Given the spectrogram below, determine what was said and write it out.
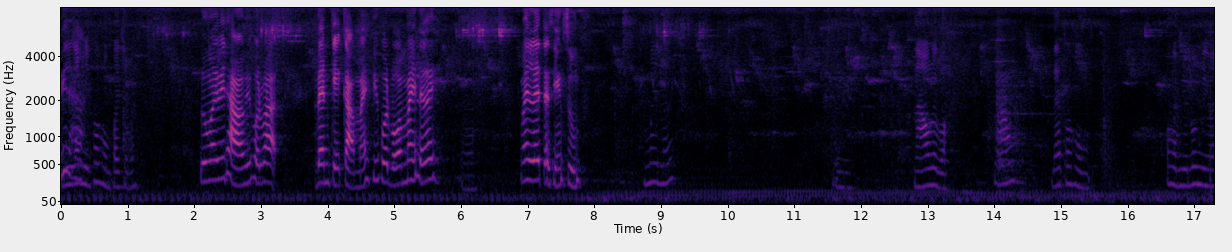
พี่นี่ถาม มีผ้าห่มไปใช่ไหมรู้ไหมพี่ถามพี่พศว่า แบนเกะกะไหมพี่พศบอกว่าไม่เลยเออไม่เลยแต่เสียงสูง ไม่เลยอืม หนาวเลยบ่หนาวได้ผ้าห่มผ้าห่มอยู่นู่นมีไหม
